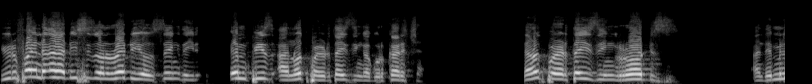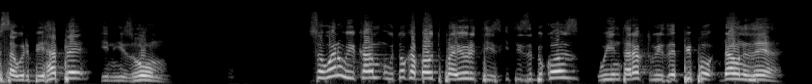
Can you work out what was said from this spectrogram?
You'll find other DCs on radio saying the MPs are not prioritizing agriculture. They're not prioritizing roads, and the minister will be happy in his home. So when we come, we talk about priorities, it is because we interact with the people down there.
